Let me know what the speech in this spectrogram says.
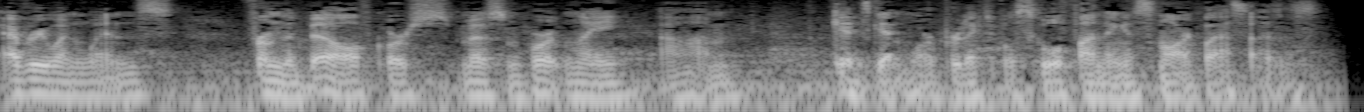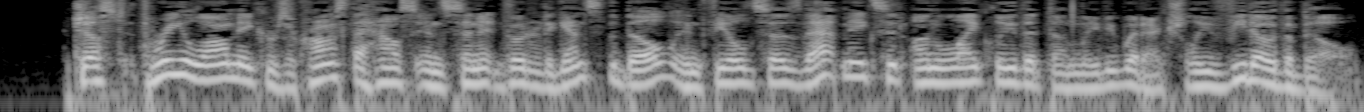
everyone wins from the bill. Of course, most importantly, um, kids get more predictable school funding and smaller class sizes. Just three lawmakers across the House and Senate voted against the bill, and Field says that makes it unlikely that Dunleavy would actually veto the bill.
